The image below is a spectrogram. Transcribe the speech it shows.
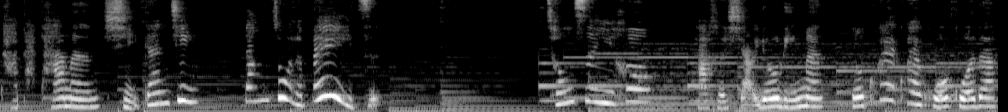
她把它们洗干净，当做了被子。从此以后，她和小幽灵们都快快活活的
